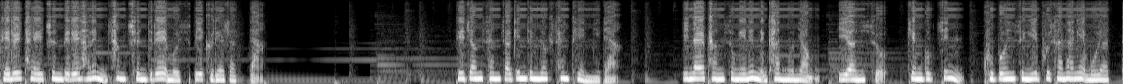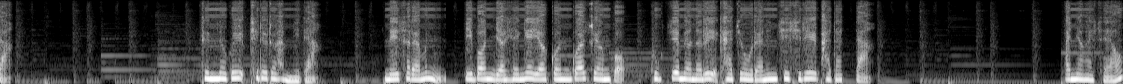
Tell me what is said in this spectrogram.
배를 탈 준비를 하는 청춘들의 모습이 그려졌다. 비정상적인 등록 상태입니다. 이날 방송에는 강문영, 이연수, 김국진, 구본승이 부산항에 모였다. 등록을 필요로 합니다. 네 사람은 이번 여행의 여권과 수영복, 국제면허를 가져오라는 지시를 받았다. 안녕하세요.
